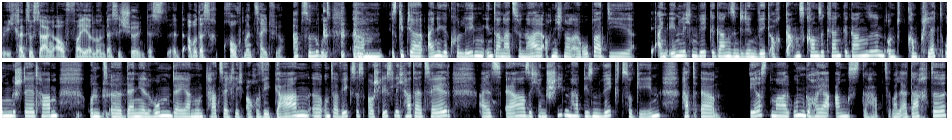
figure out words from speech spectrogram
ich kann so sagen, auch feiern. Und das ist schön. Das, aber das braucht man Zeit für. Absolut. ähm, es gibt ja einige Kollegen international, auch nicht nur in Europa, die einen ähnlichen Weg gegangen sind, die den Weg auch ganz konsequent gegangen sind und komplett umgestellt haben. Und äh, Daniel Hum, der ja nun tatsächlich auch vegan äh, unterwegs ist, ausschließlich, hat erzählt, als er sich entschieden hat, diesen Weg zu gehen, hat er hm erstmal ungeheuer Angst gehabt, weil er dachte,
